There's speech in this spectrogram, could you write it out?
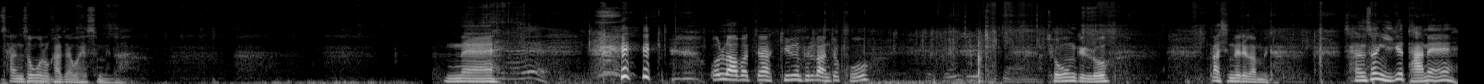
산성으로 가자고 했습니다. 네. 올라와봤자 길은 별로 안 좋고 좋은 길로 다시 내려갑니다. 산성 이게 다네.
